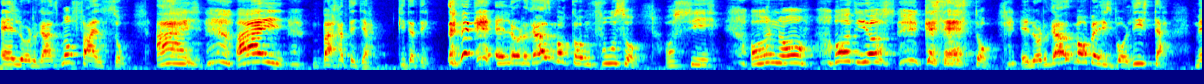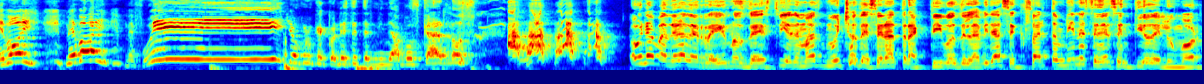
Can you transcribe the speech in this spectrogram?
El orgasmo falso. Ay, ay. Bájate ya. Quítate. El orgasmo confuso. Oh sí. Oh no. Oh Dios. ¿Qué es esto? El orgasmo beisbolista. Me voy. Me voy. Me fui. Yo creo que con este terminamos, Carlos. Una manera de reírnos de esto y además mucho de ser atractivos de la vida sexual también es tener sentido del humor,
